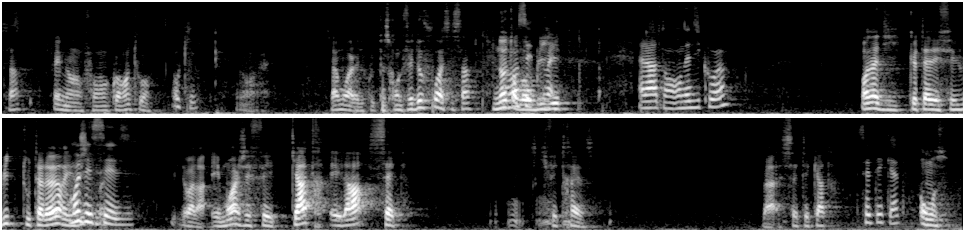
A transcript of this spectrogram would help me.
Ça? Oui, mais il faut encore un tour. Ok. C'est à moi là du coup, parce qu'on le fait deux fois, c'est ça? Note, on va oublier. ouais. Alors, attends, on a dit quoi? On a dit que tu avais fait 8 tout à l'heure. Moi, 8 j'ai ma- 16. Voilà, et moi j'ai fait 4 et là 7, ce qui fait 13. Bah 7 et 4, 7 et 4. 11.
